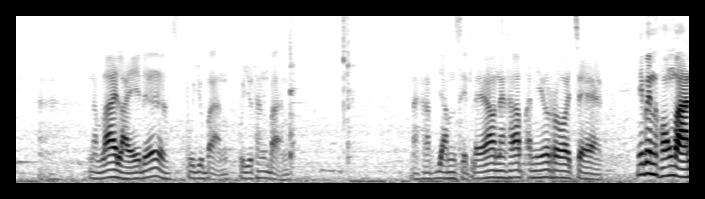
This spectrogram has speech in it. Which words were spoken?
ำนำลายไหลเด้อผู้อยู่บ้านผู้อยู่ทั้งบ้านนะครับยำเสร็จแล้วนะครับ อันนี้รอแจก นี่เป็นของหวาน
